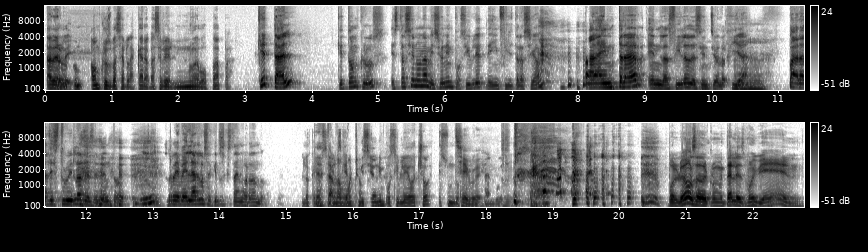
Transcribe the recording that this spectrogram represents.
A ver, güey. Tom, Tom Cruise va a ser la cara, va a ser el nuevo papa. ¿Qué tal que Tom Cruise está haciendo una misión imposible de infiltración para entrar en las filas de cienciología para destruirla desde dentro y revelar los secretos que están guardando? Lo que no mucho. Misión Imposible 8 es un Sí, güey. Volvemos a documentales, muy bien.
